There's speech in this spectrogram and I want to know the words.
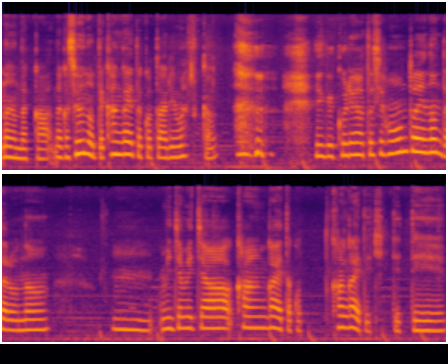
なんだかなんかそういうのって考えたことありますか？なんかこれ私本当になんだろうな。うんめちゃめちゃ考えたこ考えてきてて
